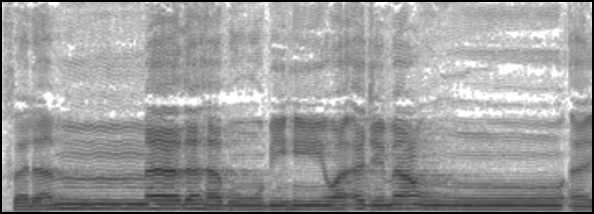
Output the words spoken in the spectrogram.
فلما ذهبوا به وأجمعوا أن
